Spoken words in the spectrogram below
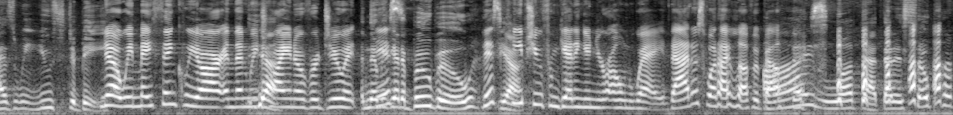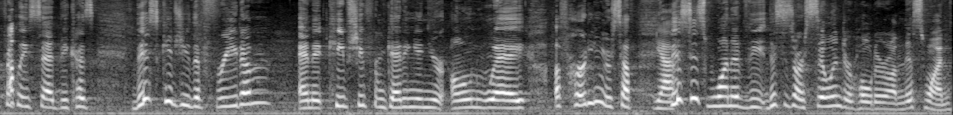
as we used to be. No, we may think we are, and then we Yeah. try and overdo it. And then we get a boo boo. This keeps you from getting in your own way. That is what I love about I this. I love that. That is so perfectly said because this gives you the freedom and it keeps you from getting in your own way of hurting yourself. Yeah. This is one of the, this is our cylinder holder on this one.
